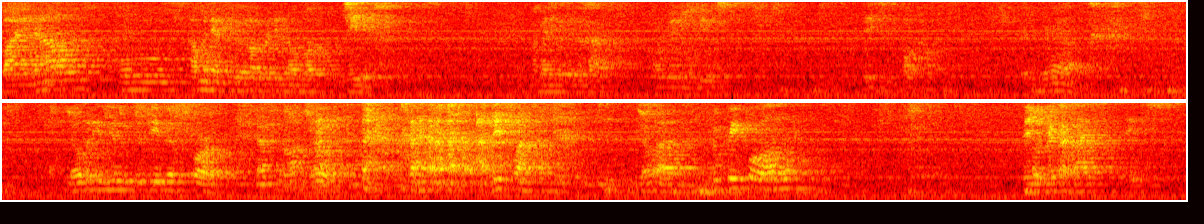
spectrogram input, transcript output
By now, who, how many of you already know what GBIF is? How many of you have already used this portal? Yeah. Nobody's used the GBIF portal. That's not true. At least one. No, uh, two people only. Do you recognize this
